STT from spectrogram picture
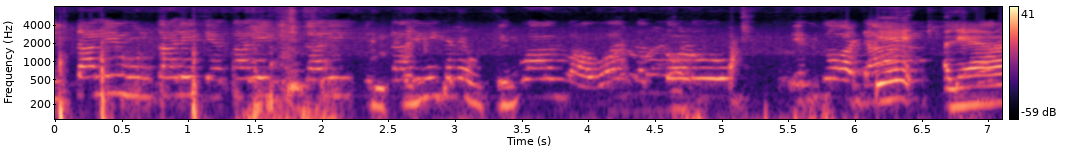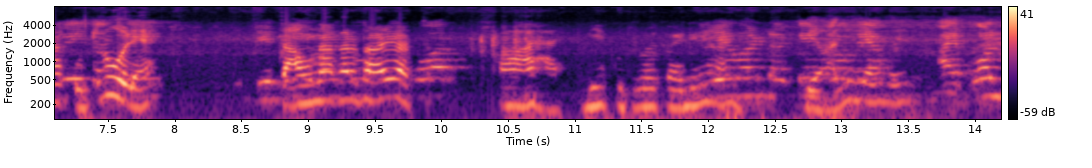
પિસ્તાલીસ ઉનતાલીસ તેતાલીસ પિસ્તાલીસ પિસ્તાલીસ એકાવન બાવન સત્તાણું એકસો એ અઢાર અલ્યા કૂતરું લે ચાઉ ના કર તારે હા હા બે કૂતરો કરી દે આઈફોન.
